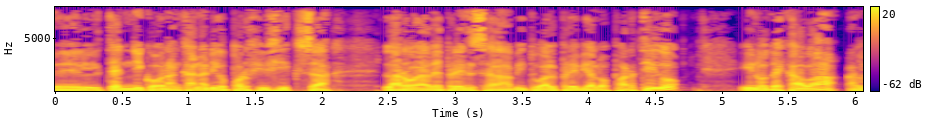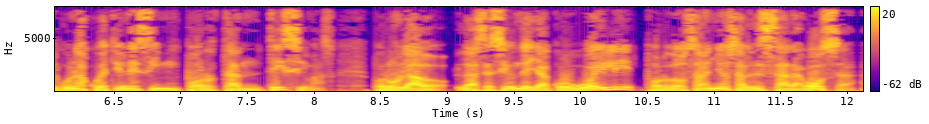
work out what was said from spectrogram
el técnico gran canario Porfi Fixa la rueda de prensa habitual previa a los partidos y nos dejaba algunas cuestiones importantísimas. Por un lado, la sesión de Jaco Whaley por dos años al Zaragoza.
